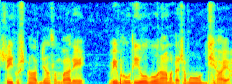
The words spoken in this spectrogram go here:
श्रीकृष्णार्जुनसंवादे विभूतियोगो नाम दशमोऽध्यायः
